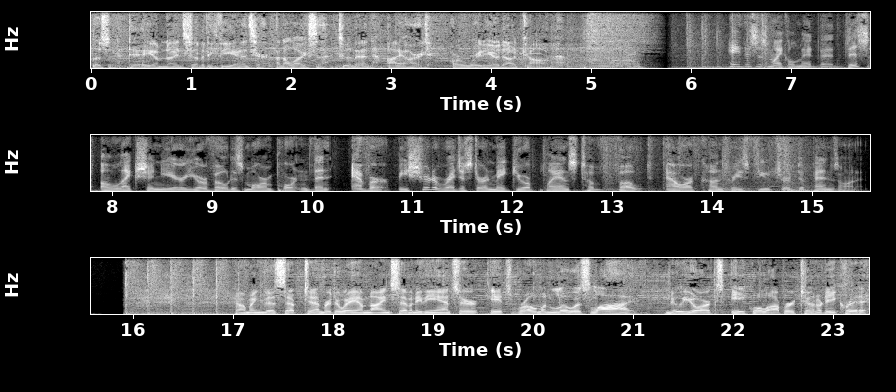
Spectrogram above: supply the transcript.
Listen to AM 970 The Answer on Alexa, TuneIn, iHeart, or radio.com. Hey, this is Michael Medved. This election year, your vote is more important than ever. Be sure to register and make your plans to vote. Our country's future depends on it. Coming this September to AM 970 The Answer, it's Roman Lewis Live, New York's equal opportunity critic,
